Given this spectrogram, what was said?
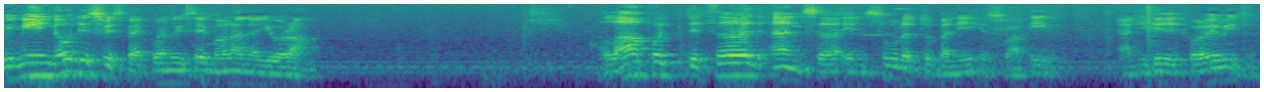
We mean no disrespect when we say, Maulana, you're wrong. Allah put the third answer in Surah to Bani Israel, and He did it for a reason.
